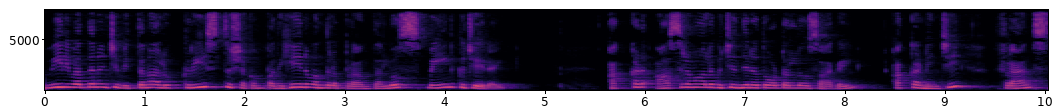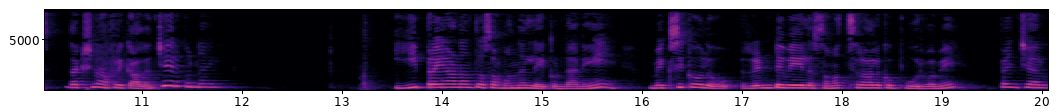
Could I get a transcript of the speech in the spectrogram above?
వీరి వద్ద నుంచి విత్తనాలు క్రీస్తు శకం పదిహేను వందల ప్రాంతంలో స్పెయిన్కు చేరాయి. అక్కడ ఆశ్రమాలకు చెందిన తోటల్లో సాగాయి. అక్కడి నుంచి ఫ్రాన్స్ దక్షిణాఫ్రికాలను చేరుకున్నాయి. ఈ ప్రయాణంతో సంబంధం లేకుండానే మెక్సికోలో రెండు వేల సంవత్సరాలకు పూర్వమే పెంచారు.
